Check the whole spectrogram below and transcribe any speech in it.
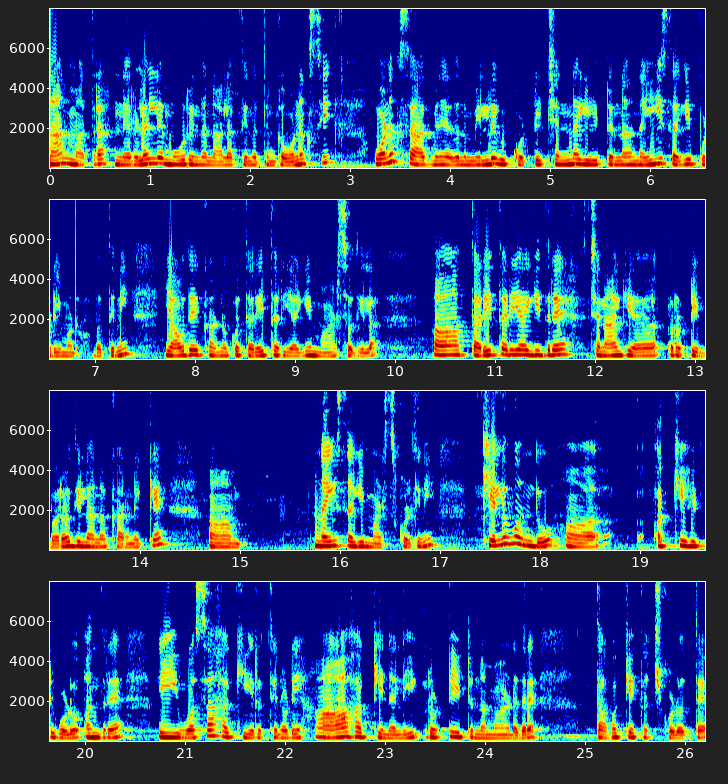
ನಾನು ಮಾತ್ರ ನೆರಳಲ್ಲೇ ಮೂರಿಂದ ನಾಲ್ಕು ದಿನ ತನಕ ಒಣಗಿಸಿ, ಒಣಗಿಸಾದ್ಮೇಲೆ ಅದನ್ನು ಮಿಲ್ಲಿಗೆ ಕೊಟ್ಟು ಚೆನ್ನಾಗಿ ಹಿಟ್ಟನ್ನು ನೈಸಾಗಿ ಪುಡಿ ಮಾಡ್ಕೊಂಡು ಬರ್ತೀನಿ. ಯಾವುದೇ ಕಾರಣಕ್ಕೂ ತರಿ ತರಿಯಾಗಿ ಮಾಡಿಸೋದಿಲ್ಲ. ತರಿ ತರಿಯಾಗಿದ್ದರೆ ಚೆನ್ನಾಗಿ ರೊಟ್ಟಿ ಬರೋದಿಲ್ಲ ಅನ್ನೋ ಕಾರಣಕ್ಕೆ ನೈಸಾಗಿ ಮಾಡಿಸ್ಕೊಳ್ತೀನಿ. ಕೆಲವೊಂದು ಅಕ್ಕಿ ಹಿಟ್ಟುಗಳು ಅಂದರೆ ಈ ಹೊಸ ಅಕ್ಕಿ ಇರುತ್ತೆ ನೋಡಿ, ಆ ಅಕ್ಕಿನಲ್ಲಿ ರೊಟ್ಟಿ ಹಿಟ್ಟನ್ನು ಮಾಡಿದ್ರೆ ತವಕ್ಕೆ ಕಚ್ಕೊಡುತ್ತೆ,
